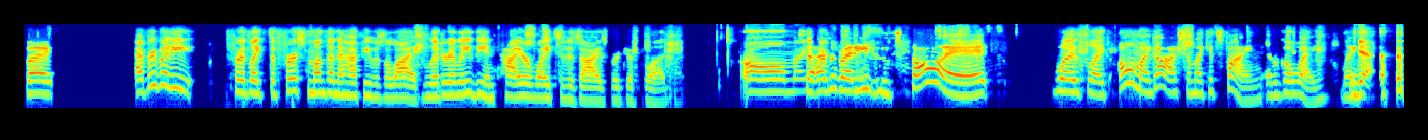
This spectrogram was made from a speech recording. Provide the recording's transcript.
but everybody for like the first month and a half he was alive, literally the entire whites of his eyes were just blood. Oh my So everybody goodness. who saw it was like, "Oh my gosh!" I'm like, "It's fine. It'll go away." Like yeah.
